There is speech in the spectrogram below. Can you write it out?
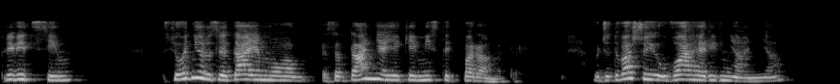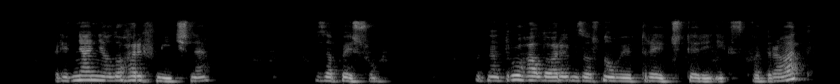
Привіт всім! Сьогодні розглядаємо завдання, яке містить параметр. Отже, до вашої уваги рівняння, рівняння логарифмічне. Запишу. Одна друга логарифм за основою 3, 4х квадрат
